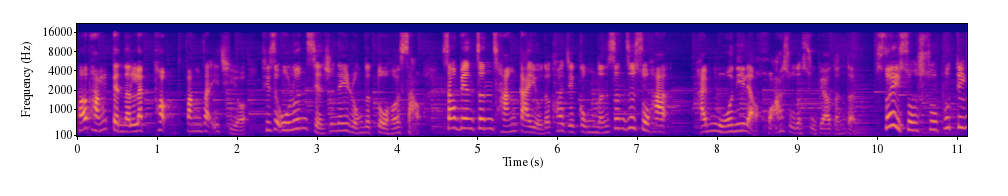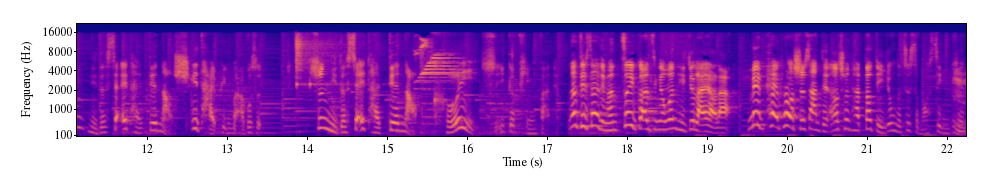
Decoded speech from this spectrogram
和旁边的 laptop 放在一起哦。其实无论显示内容的多和少，上边正常该有的快捷功能，甚至说它还模拟了滑鼠的鼠标等等。所以说，说不定你的下一台电脑是一台平板，而不是。是你的下一台电脑可以是一个平板了。那接下来你们最关心的问题就来了啦，Mate Pad Pro 十三点二寸它到底用的是什么芯片？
